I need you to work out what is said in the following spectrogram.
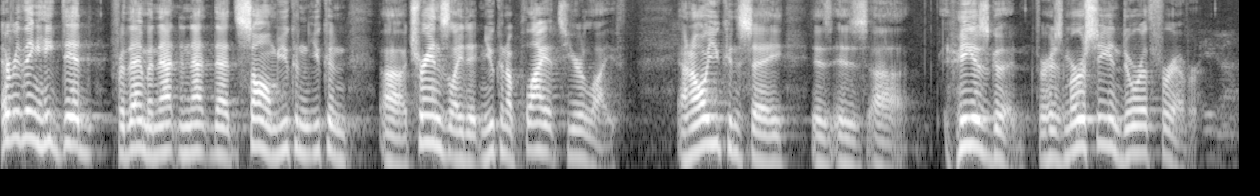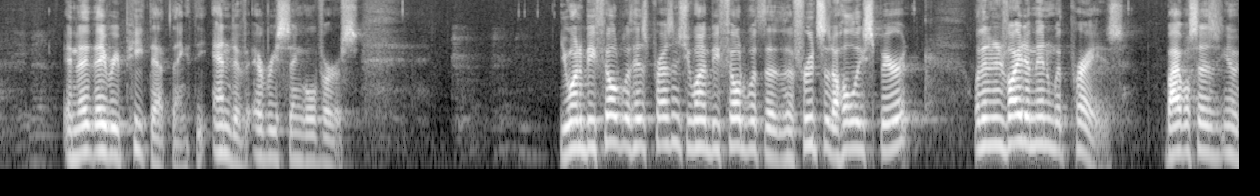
everything he did for them in that, in that, that psalm, you can, you can uh, translate it and you can apply it to your life. And all you can say is, is He is good, for His mercy endureth forever. And they, they repeat that thing at the end of every single verse. You want to be filled with His presence? You want to be filled with the, the fruits of the Holy Spirit? Well, then invite Him in with praise. The Bible says, you know,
